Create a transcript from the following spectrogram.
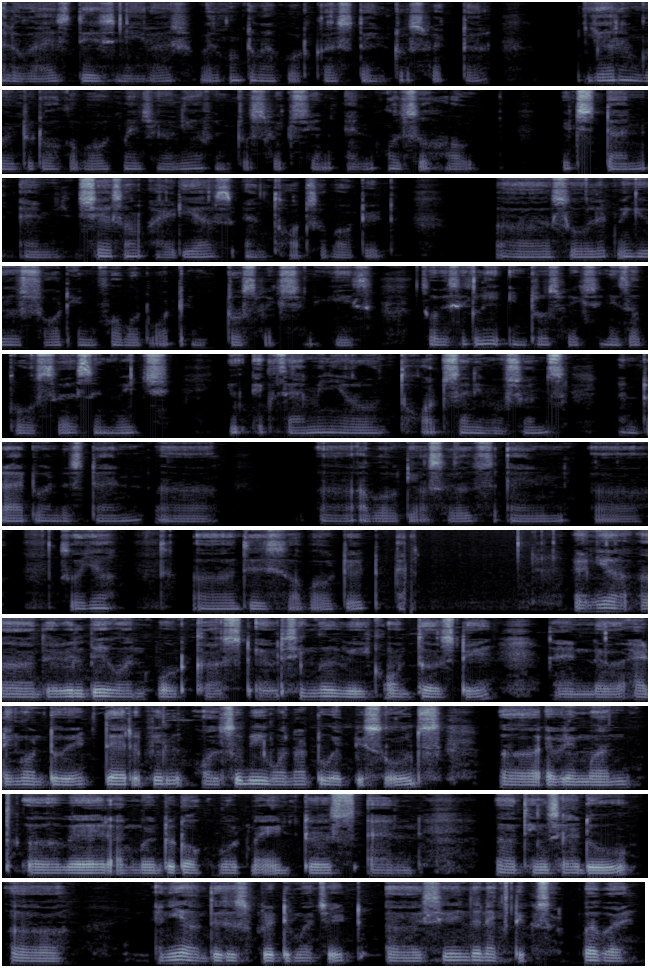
Hello, guys, this is Neeraj. Welcome to my podcast, The Introspector. Here I'm going to talk about my journey of introspection and also how it's done and share some ideas and thoughts about it. Uh, so, let me give you a short info about what introspection is. So, basically, introspection is a process in which you examine your own thoughts and emotions and try to understand uh, uh, about yourselves and uh, so yeah uh, this is about it. And yeah uh, there will be one podcast every single week on thursday. And uh, adding on to it there will also be one or two episodes uh, every month uh, where i'm going to talk about my interests and uh, things i do. Uh, and yeah this is pretty much it. Uh, see you in the next episode. Bye bye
